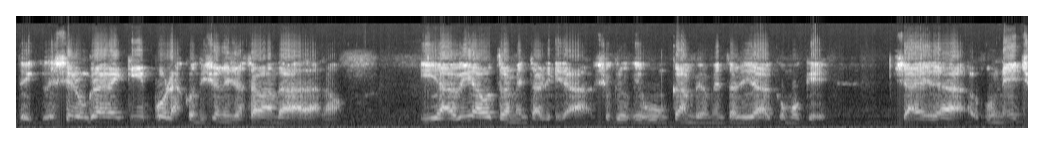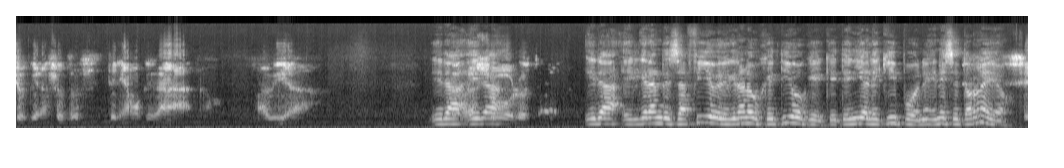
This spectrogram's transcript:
de, ser un gran equipo, las condiciones ya estaban dadas, ¿no? Y había otra mentalidad, yo creo que hubo un cambio de mentalidad como que ya era un hecho que nosotros teníamos que ganar, ¿no? Había... Era, era, era el gran desafío y el gran objetivo que, tenía el equipo en, ese torneo. Sí,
